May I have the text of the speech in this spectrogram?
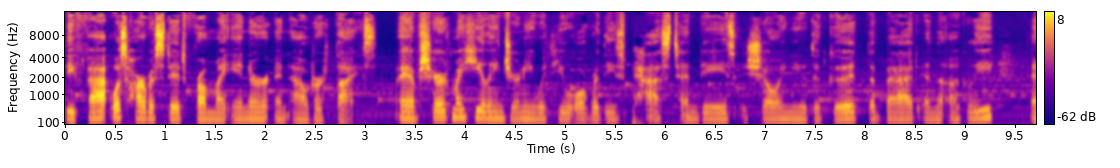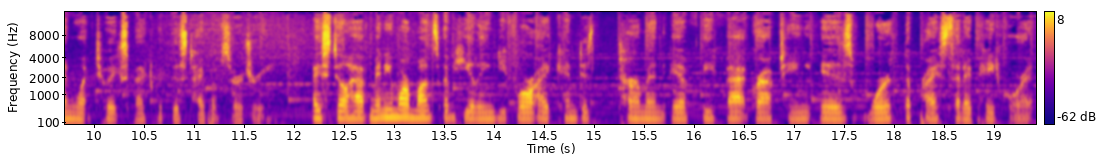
The fat was harvested from my inner and outer thighs. I have shared my healing journey with you over these past 10 days, showing you the good, the bad, and the ugly, and what to expect with this type of surgery. I still have many more months of healing before I can determine if the fat grafting is worth the price that I paid for it.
